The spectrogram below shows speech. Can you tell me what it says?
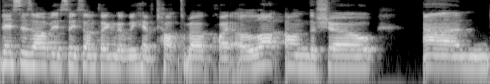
This is obviously something that we have talked about quite a lot on the show. And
